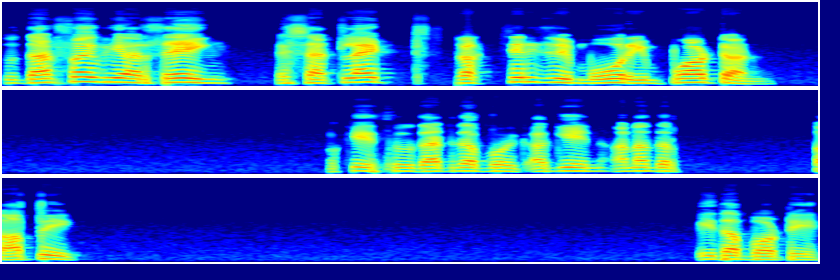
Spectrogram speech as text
So that's why we are saying a satellite structure is more important. Okay, so that is about again another topic is about a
